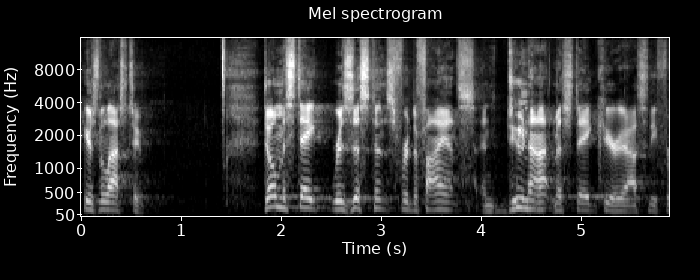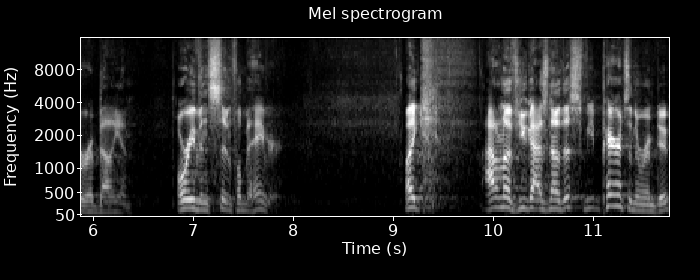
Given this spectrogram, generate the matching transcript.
Here's the last two. Don't mistake resistance for defiance, and do not mistake curiosity for rebellion or even sinful behavior. Like, I don't know if you guys know this, parents in the room do.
